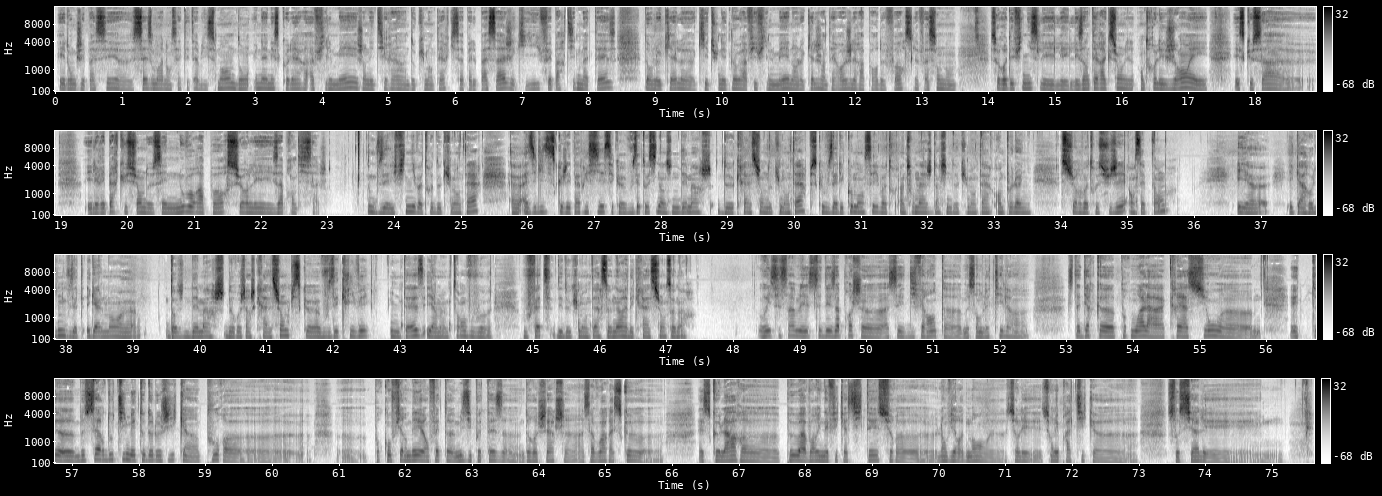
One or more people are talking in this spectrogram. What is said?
Et donc, j'ai passé 16 euh, mois dans cet établissement, dont une année scolaire à filmer. J'en ai tiré un documentaire qui s'appelle Passage et qui fait partie de ma thèse, dans lequel, euh, qui est une ethnographie filmée, dans lequel j'interroge les rapports de force, la façon dont se redéfinissent les, interactions entre les gens et, est ce que ça... Euh, et les répercussions de ces nouveaux rapports sur les apprentissages. Donc vous avez fini votre documentaire. Euh, Azilis, ce que j'ai pas précisé, c'est que vous êtes aussi dans une démarche de création documentaire, puisque vous allez commencer votre, un tournage d'un film documentaire en Pologne sur votre sujet en septembre. Et, euh, Caroline, vous êtes également euh, dans une démarche de recherche-création, puisque vous écrivez une thèse et en même temps vous, euh, vous faites des documentaires sonores et des créations sonores. Oui, c'est ça, mais c'est des approches euh, assez différentes, euh, me semble-t-il. Hein. C'est-à-dire que pour moi, la création euh, me sert d'outil méthodologique hein, pour, pour confirmer en fait mes hypothèses de recherche, à savoir est-ce que, est-ce que l'art peut avoir une efficacité sur l'environnement, sur, les, sur les pratiques sociales et,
